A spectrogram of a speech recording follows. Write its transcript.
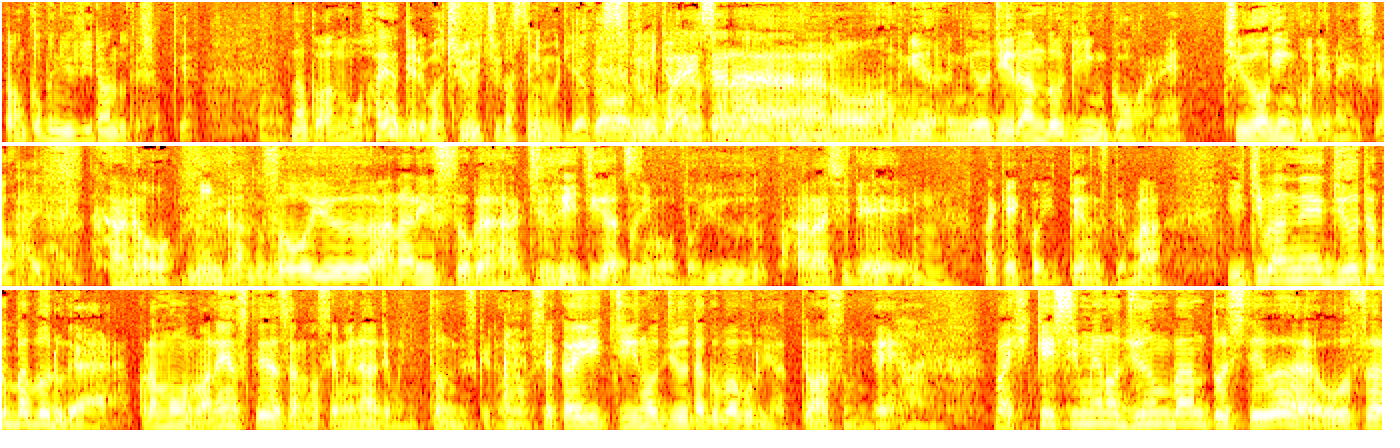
バンク・オブ・ニュージーランドでしたっけ、うん、なんかあの早ければ11月に売り上げするみたいなそ前から、うん、あのニュージーランド銀行がね中央銀行じゃないですよ、はいはい、あの民間の、ね、そういうアナリストが11月にもという話で、うん、まあ、結構言ってるんですけど、まあ、一番ね、住宅バブルが、これはもうマネースクエアさんのセミナーでも言ったんですけど、世界一の住宅バブルやってますんで、はい、まあ、引け締めの順番としては、オースト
